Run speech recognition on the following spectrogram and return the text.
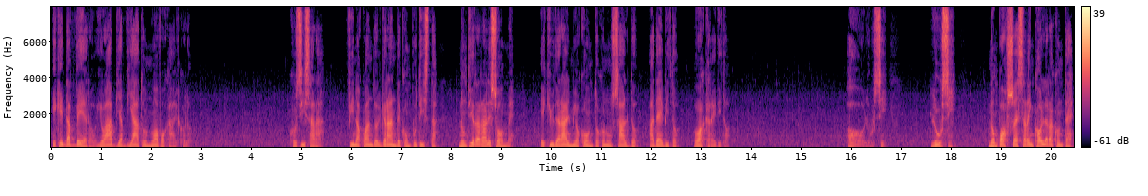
e che davvero io abbia avviato un nuovo calcolo. Così sarà fino a quando il grande computista non tirerà le somme e chiuderà il mio conto con un saldo a debito o a credito. Oh, Lucy, Lucy, non posso essere in collera con te,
